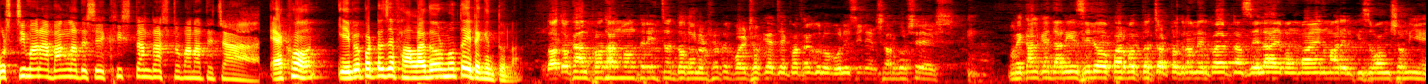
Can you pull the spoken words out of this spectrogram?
পশ্চিমারা বাংলাদেশে খ্রিস্টান রাষ্ট্র বানাতে চায়। এখন এই ব্যাপারটা যে ফালা দেওয়ার মতো এটা কিন্তু না। গতকাল প্রধানমন্ত্রী চোদ্দ দলের সাথে বৈঠকে যে কথাগুলো বলেছিলেন সর্বশেষ উনি কালকে জানিয়েছিল পার্বত্য চট্টগ্রামের কয়েকটা জেলা এবং মায়ানমারের কিছু অংশ নিয়ে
